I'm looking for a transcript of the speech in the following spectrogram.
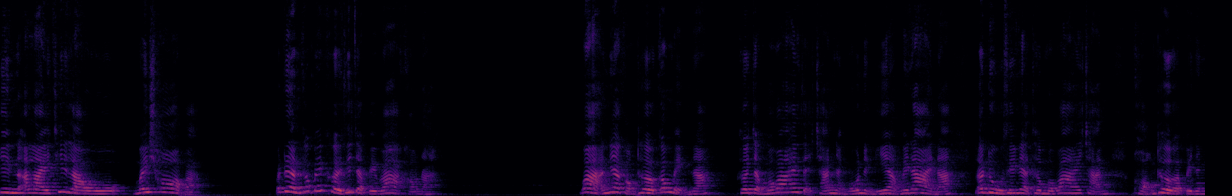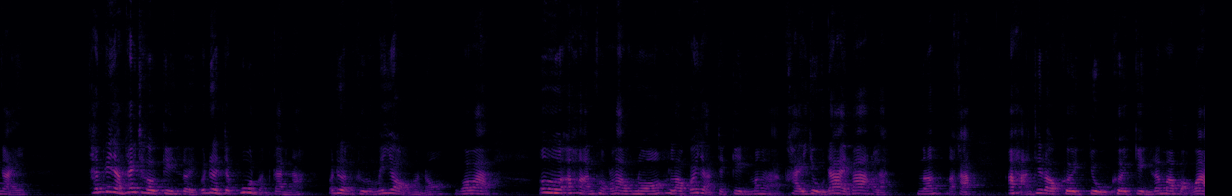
กินอะไรที่เราไม่ชอบอะ่ะประเดือนก็ไม่เคยที่จะไปว่าเขานะ ว่าอันเนี้ยของเธอก็เหม็นนะเธอจะมาว่าให้แต่ฉันอย่างโน้นอย่างนี้ไม่ได้นะ แล้วดูสิเนี่ยเธอมาว่าให้ฉันของเธอเป็นยังไง ฉันก็ยังให้เธอกินเลยประเดือนจะพูดเหมือนกันนะประเดือนคือไม่ยอมอะเนาะเพราะว่าเอออาหารของเราเนาะเราก็อยากจะกินบ้างอะใครอยู่ได้บ้างล่ะเนาะนะคะ อาหารที่เราเคยอยู่เคยกินแล้วมาบอกว่า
